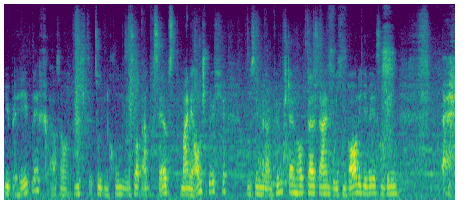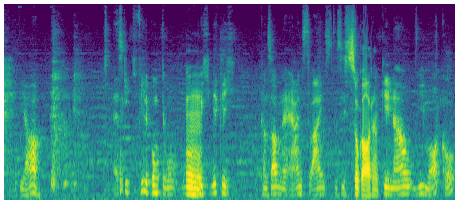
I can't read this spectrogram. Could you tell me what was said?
überheblich, also nicht zu den Kunden und so, aber einfach selbst meine Ansprüche muss immer ein Fünf-Sterne-Hotel sein, wo ich in Bali gewesen bin. Äh, ja, es gibt viele Punkte, wo, wo, mhm. ich wirklich kann sagen, eine 1 zu 1, das ist sogar genau wie Marco.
